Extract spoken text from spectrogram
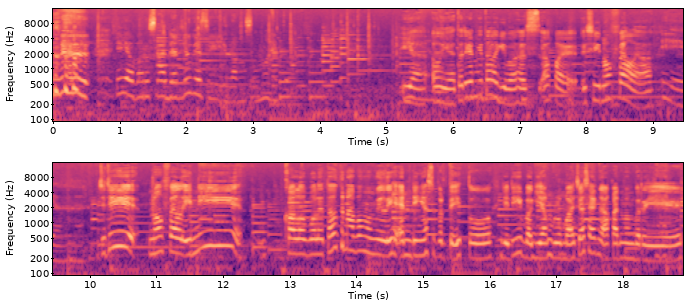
bener. iya baru sadar juga sih hilang semua itu iya oh iya tadi kan kita lagi bahas apa ya isi novel ya iya benar Jadi novel ini kalau boleh tahu kenapa memilih endingnya seperti itu. Jadi bagi yang belum baca saya nggak akan memberi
